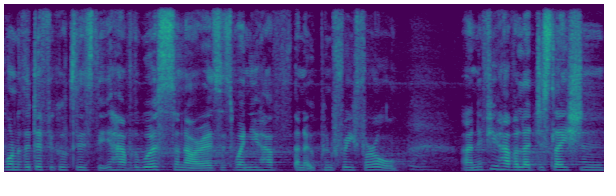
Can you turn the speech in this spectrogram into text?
one of the difficulties that you have, the worst scenarios, is when you have an open free-for-all. And if you have a legislation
